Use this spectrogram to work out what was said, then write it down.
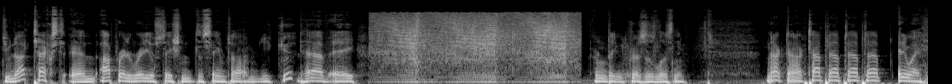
Do not text and operate a radio station at the same time. You could have a I don't think Chris is listening. Knock, knock, tap, tap, tap, tap. Anyway,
